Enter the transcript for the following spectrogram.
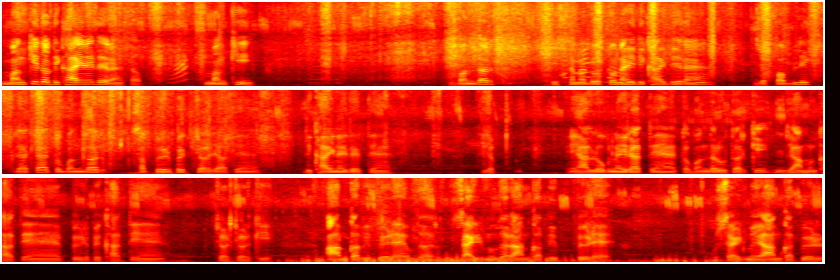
मंकी तो दिखाई नहीं दे रहे हैं सब। मंकी। बंदर इस समय दोस्तों नहीं दिखाई दे रहे हैं। जब पब्लिक रहता है तो बंदर सब पेड़ पे चढ़ जाते हैं, दिखाई नहीं देते हैं। जब यहाँ लोग नहीं रहते हैं तो बंदर उतर के जामुन खाते हैं, पेड़ पे खाते हैं, चढ़ चढ़ के। आम का भी पेड़ है उधर, साइड में उधर आम का भी पेड़ है। उस साइड में आम का पेड़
